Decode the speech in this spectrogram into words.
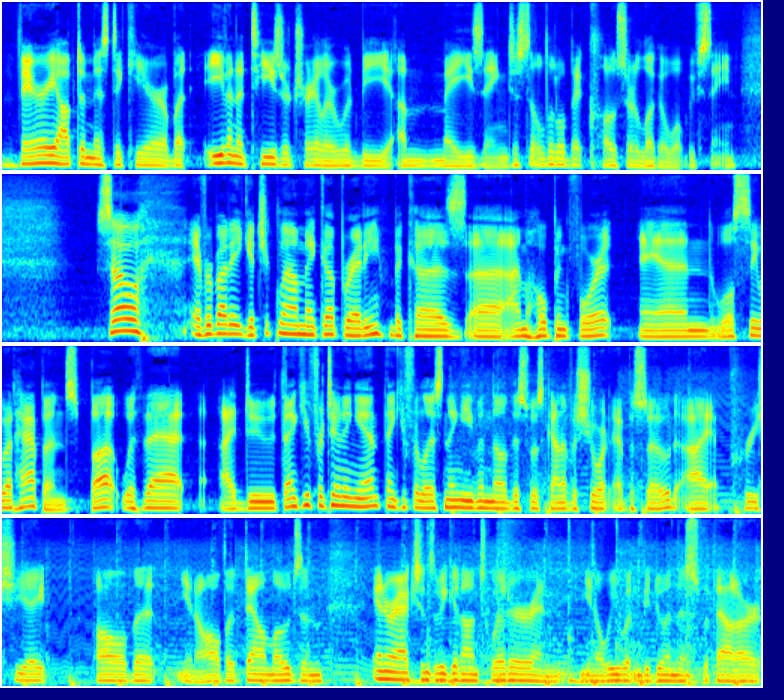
very optimistic here, but even a teaser trailer would be amazing. Just a little bit closer look at what we've seen. So, everybody, get your clown makeup ready because uh, I'm hoping for it and we'll see what happens. But with that, I do thank you for tuning in. Thank you for listening, even though this was kind of a short episode. I appreciate all the you know all the downloads and interactions we get on Twitter, and you know we wouldn't be doing this without our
